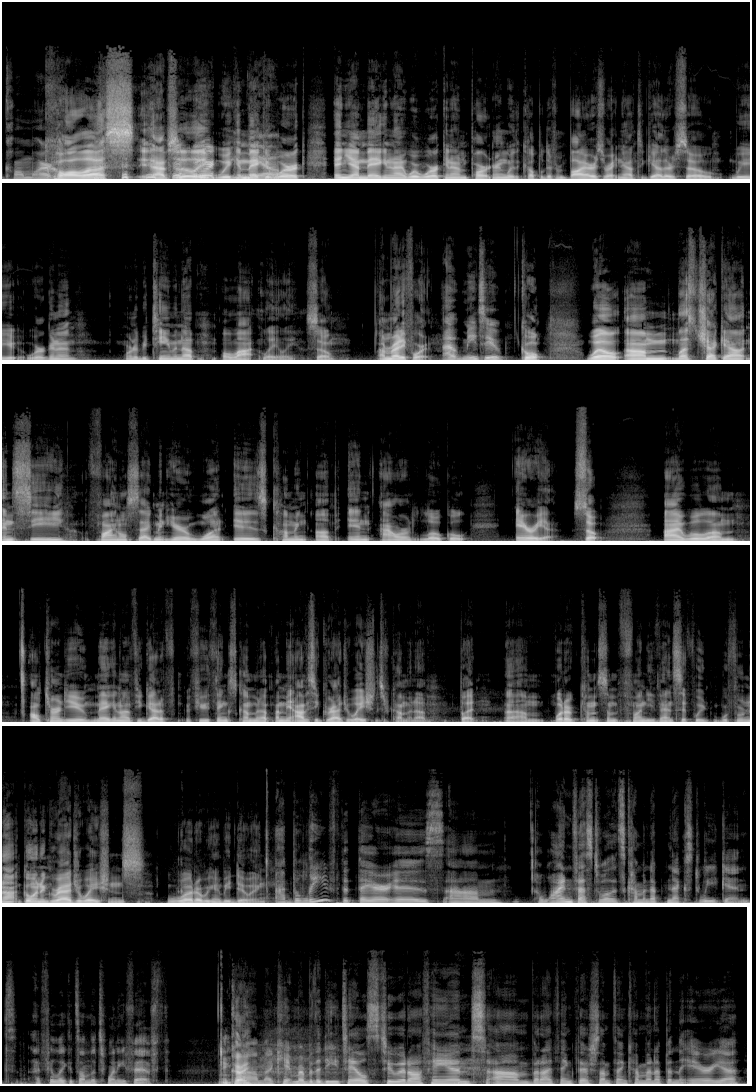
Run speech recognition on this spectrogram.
call Mark. Call us. Absolutely. we can make it work. And yeah, Megan and I we're working on partnering with a couple different buyers right now together. So we we're gonna we're gonna be teaming up a lot lately. So I'm ready for it. Oh, me too. Cool. Well, um, let's check out and see final segment here. What is coming up in our local area? So I will um, I'll turn to you, Megan. If you got a, a, few things coming up. I mean, obviously graduations are coming up, but um, what are some fun events? If we if we're not going to graduations, what are we going to be doing? I believe that there is um, a wine festival that's coming up next weekend. I feel like it's on the 25th. Okay. Um, I can't remember the details to it offhand, um, but I think there's something coming up in the area.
